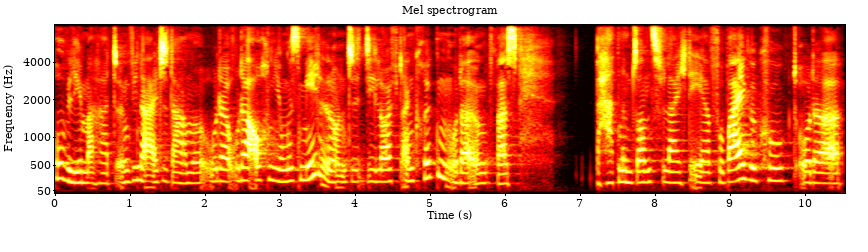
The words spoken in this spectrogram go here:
Probleme hat, irgendwie eine alte Dame oder, oder auch ein junges Mädel und die läuft an Krücken oder irgendwas. Da hat man sonst vielleicht eher vorbeigeguckt oder,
